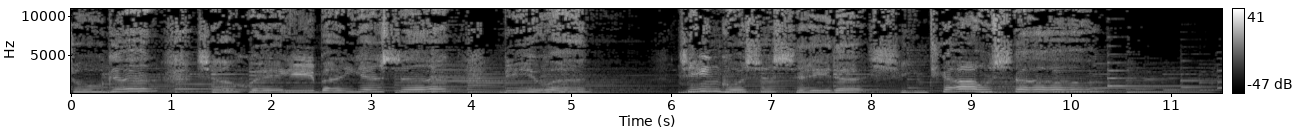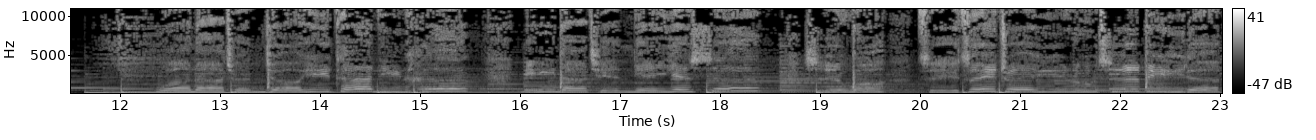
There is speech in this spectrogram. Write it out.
树根，像回忆般延伸。你问，经过是谁的心跳声？我那春秋一叹饮恨，你那千年眼神，是我最最坠入赤壁的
